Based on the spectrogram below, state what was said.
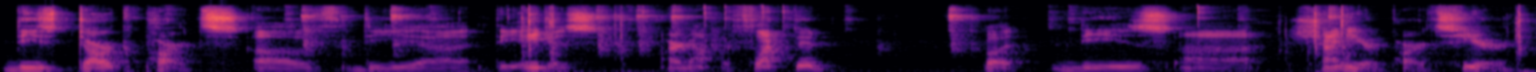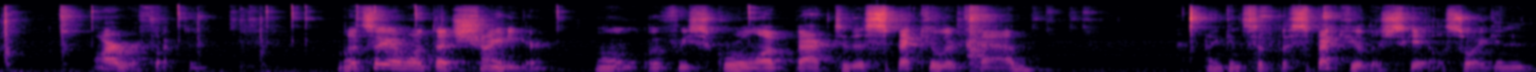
these dark parts of the, uh, the edges are not reflected, but these uh, shinier parts here are reflected. Let's say I want that shinier. Well, if we scroll up back to the specular tab, I can set the specular scale, so I can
